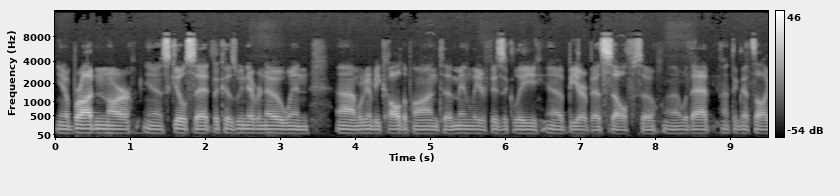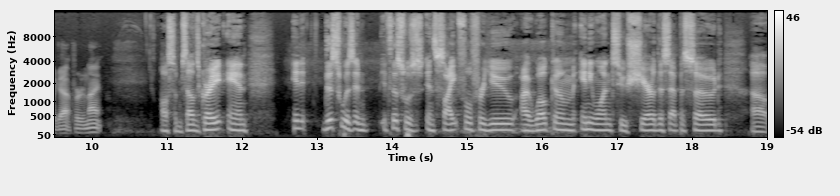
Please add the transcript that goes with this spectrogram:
you know, broaden our, you know, skill set because we never know when um, we're going to be called upon to mentally or physically uh, be our best self. So uh, with that, I think that's all I got for tonight. Awesome. Sounds great. And it, this was in, if this was insightful for you, I welcome anyone to share this episode uh,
